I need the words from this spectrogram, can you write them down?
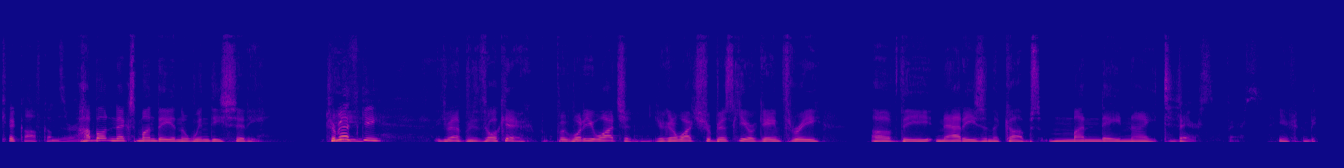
kickoff comes around. How about next Monday in the Windy City? Trubisky. Yeah, okay. But what are you watching? You're going to watch Trubisky or Game Three of the Natties and the Cubs Monday night? Bears. Bears. You're going to be.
